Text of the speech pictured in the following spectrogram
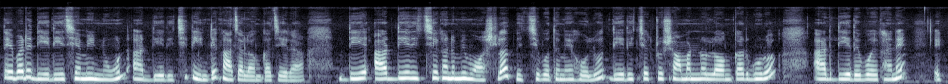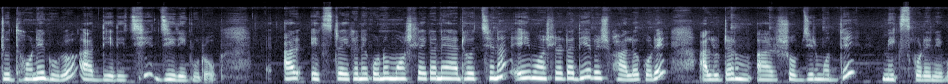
তো এবারে দিয়ে দিয়েছি আমি নুন, আর দিয়ে দিচ্ছি তিনটে কাঁচা লঙ্কা চেরা। দিয়ে, আর দিয়ে দিচ্ছি এখানে আমি মশলা। দিচ্ছি প্রথমে হলুদ, দিয়ে দিচ্ছি একটু সামান্য লঙ্কার গুঁড়ো, আর দিয়ে দেবো এখানে একটু ধনে গুঁড়ো, আর দিয়ে দিচ্ছি জিরে গুঁড়ো। আর এক্সট্রা এখানে কোনো মশলা এখানে অ্যাড হচ্ছে না। এই মশলাটা দিয়ে বেশ ভালো করে আলুটার, আর সবজির মধ্যে মিক্স করে নেব।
